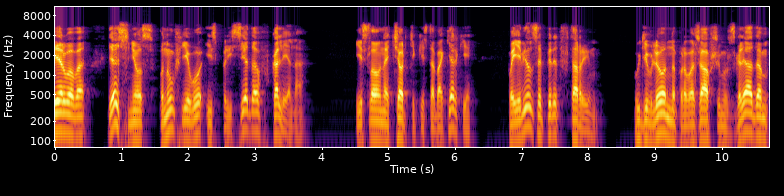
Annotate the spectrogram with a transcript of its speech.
Первого я снес, пнув его из приседа в колено, и, словно чертик из табакерки, появился перед вторым, удивленно провожавшим взглядом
